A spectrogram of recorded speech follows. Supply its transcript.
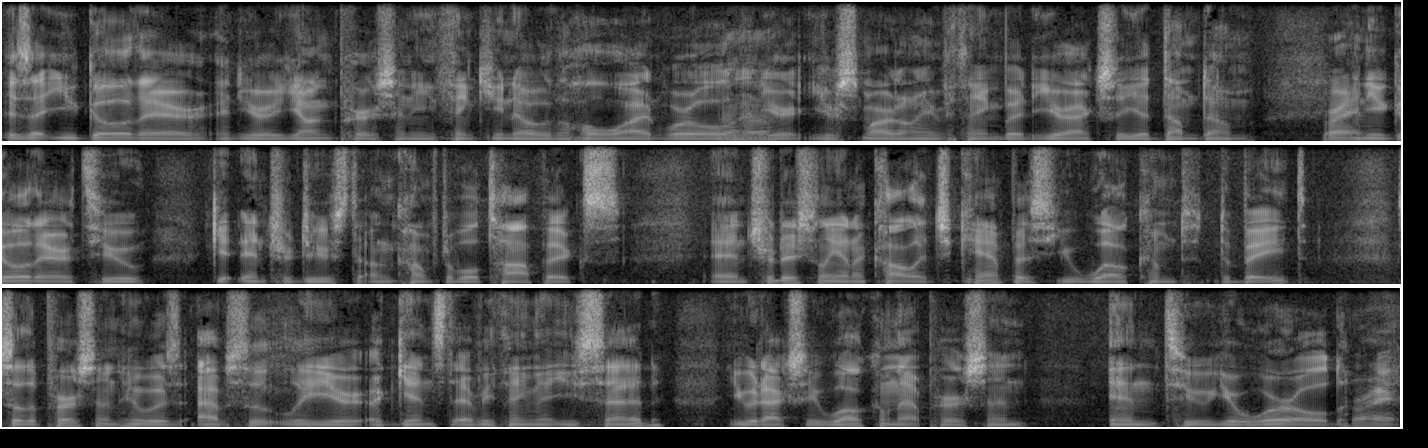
is that you go there and you're a young person and you think you know the whole wide world Uh-huh. and you're you're smart on everything, but you're actually a dum dum, Right. And you go there to get introduced to uncomfortable topics. And traditionally, on a college campus, you welcomed debate. So the person who was absolutely against everything that you said, you would actually welcome that person into your world, Right.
